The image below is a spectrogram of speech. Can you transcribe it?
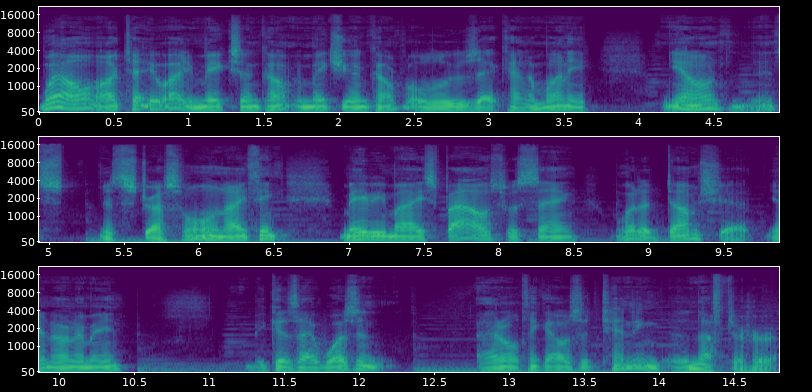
Well, I tell you what, it makes uncom- it makes you uncomfortable to lose that kind of money. You know, it's it's stressful, and I think maybe my spouse was saying, "What a dumb shit," you know what I mean? Because I wasn't, I don't think I was attending enough to her.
